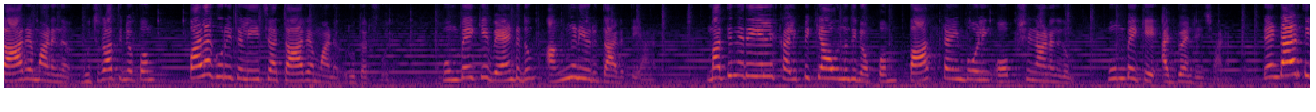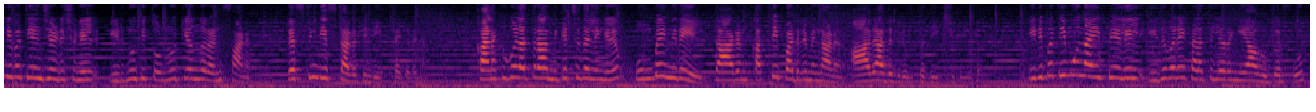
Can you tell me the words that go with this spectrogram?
താരമാണെന്ന് ഗുജറാത്തിനൊപ്പം പല കുറി തെളിയിച്ച താരമാണ് റുദർഫോർഡ് മുംബൈക്ക് വേണ്ടതും അങ്ങനെയൊരു താരത്തെയാണ്. മധ്യനിരയിൽ കളിപ്പിക്കാവുന്നതിനൊപ്പം പാർട്ട് ടൈം ബോളിംഗ് ഓപ്ഷൻ ആണെന്നതും മുംബൈക്ക് അഡ്വാന്റേജ് ആണ്. രണ്ടായിരത്തി ഇരുപത്തിയഞ്ച് എഡിഷനിൽ ഇരുന്നൂറ്റി തൊണ്ണൂറ്റിയൊന്ന് റൺസാണ് വെസ്റ്റ് ഇൻഡീസ് താരത്തിന്റെ പ്രകടനം. കണക്കുകൾ അത്ര മികച്ചതല്ലെങ്കിലും മുംബൈ നിരയിൽ താരം കത്തിപ്പടരുമെന്നാണ് ആരാധകരും പ്രതീക്ഷിക്കുന്നത്. ഇരുപത്തിമൂന്ന് ഐ പി എല്ലിൽ ഇതുവരെ കളത്തിലിറങ്ങിയ റുദർഫോർഡ്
